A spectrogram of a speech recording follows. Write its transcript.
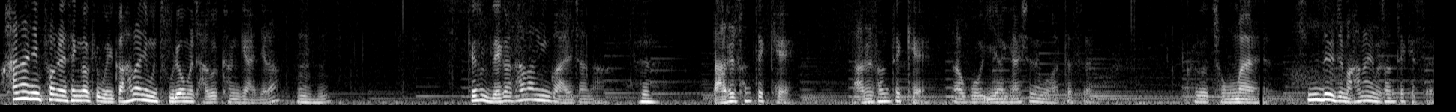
하나님 편을 생각해 보니까 하나님은 두려움을 자극한 게 아니라 음. 계속 내가 사랑인 거 알잖아 네. 나를 선택해. 나를 선택해. 라고 이야기하시는 것 같았어요. 그래서 정말 힘들지만 하나님을 선택했어요.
